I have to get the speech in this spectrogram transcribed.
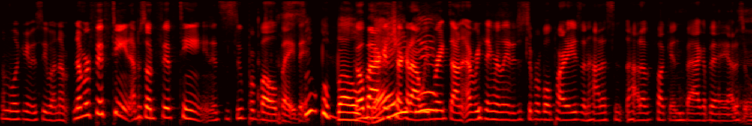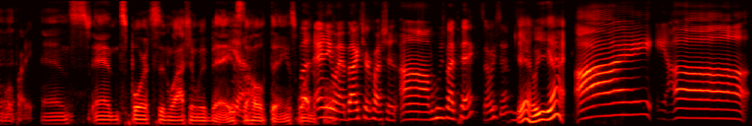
I'm looking to see what number. Number 15, episode 15. It's the Super Bowl, baby. Super Bowl. Go back and check it out. We break down everything related to Super Bowl parties and how to how to fucking bag a bay at a Super Bowl party. and and sports and watching with Bay. It's Yeah. the whole thing. It's But wonderful. anyway, back to your question. Um, who's my pick? Is that what you said? yeah. Who you got? I uh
